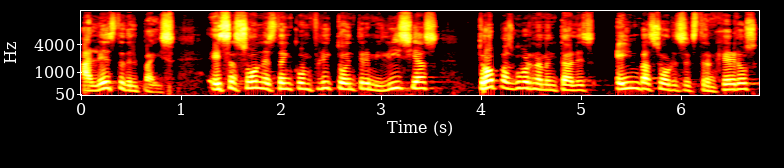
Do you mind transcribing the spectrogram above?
al este del país. Esa zona está en conflicto entre milicias, tropas gubernamentales e invasores extranjeros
